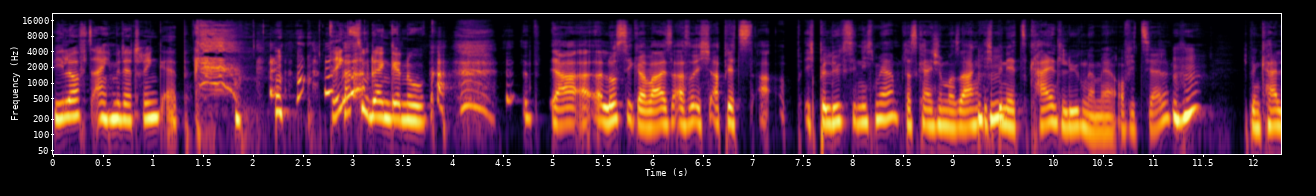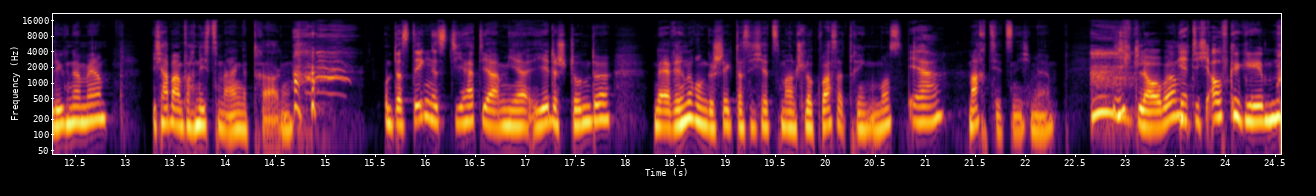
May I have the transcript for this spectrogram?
wie läuft's eigentlich mit der Trink-App? Trinkst du denn genug? Ja, äh, lustigerweise, also ich ab jetzt, äh, ich belüge sie nicht mehr, das kann ich schon mal sagen. Ich bin jetzt kein Lügner mehr, offiziell. Ich bin kein Lügner mehr. Ich habe einfach nichts mehr eingetragen. Und das Ding ist, die hat ja mir jede Stunde eine Erinnerung geschickt, dass ich jetzt mal einen Schluck Wasser trinken muss. Ja. Macht's jetzt nicht mehr. Ich glaube, Die hat dich aufgegeben.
